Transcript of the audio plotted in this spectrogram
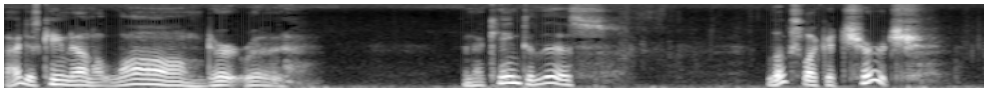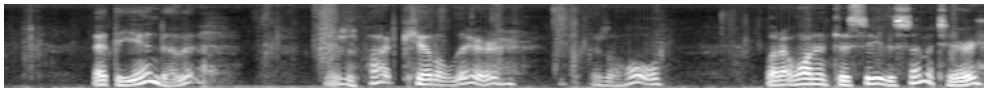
I just came down a long dirt road and I came to this, looks like a church at the end of it. There's a pot kettle there. There's a hole but I wanted to see the cemetery.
